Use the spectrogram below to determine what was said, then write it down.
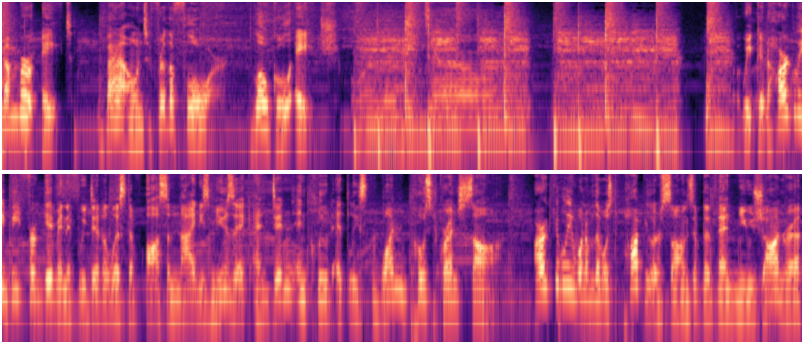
Number 8. Bound for the Floor, Local H. We could hardly be forgiven if we did a list of awesome 90s music and didn't include at least one post-grunge song. Arguably one of the most popular songs of the then new genre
